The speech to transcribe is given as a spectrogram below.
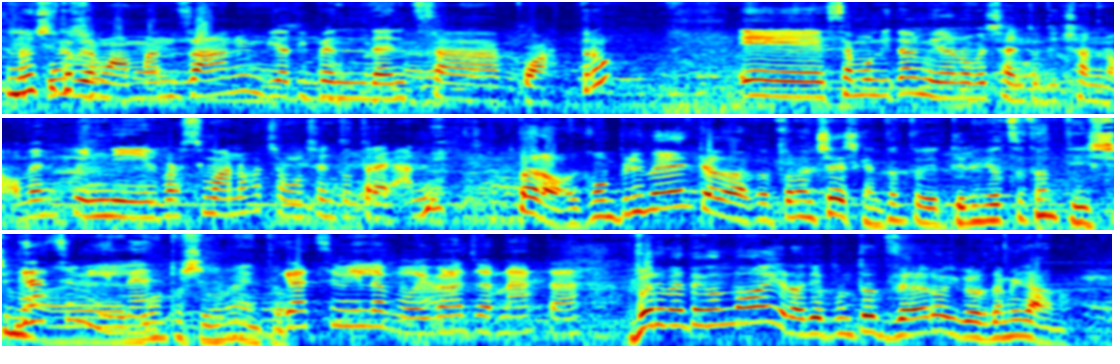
Noi ci troviamo a Manzano in via Dipendenza 4 e siamo lì dal 1919, quindi il prossimo anno facciamo 103 anni. Però complimenti allora Francesca, intanto ti ringrazio tantissimo. Grazie e mille. Buon proseguimento. Grazie mille a voi, buona giornata. Voi rimanete con noi, Radio.0, Igor da Milano.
